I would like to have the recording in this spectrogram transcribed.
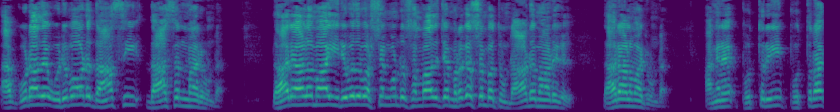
കൂടാതെ ഒരുപാട് ദാസി ദാസന്മാരുണ്ട്. ധാരാളമായി ഇരുപത് വർഷം കൊണ്ട് സമ്പാദിച്ച മൃഗസമ്പത്തുണ്ട്. ആടുമാടുകൾ ധാരാളമായിട്ടുണ്ട്. അങ്ങനെ പുത്രി പുത്ര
